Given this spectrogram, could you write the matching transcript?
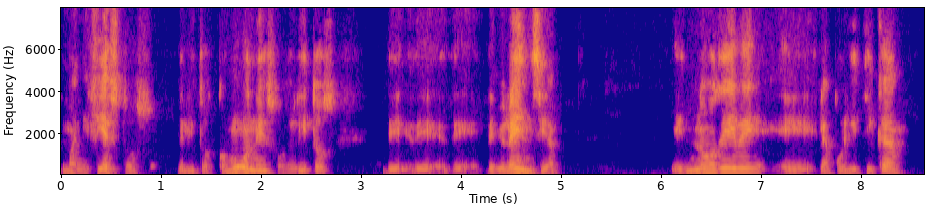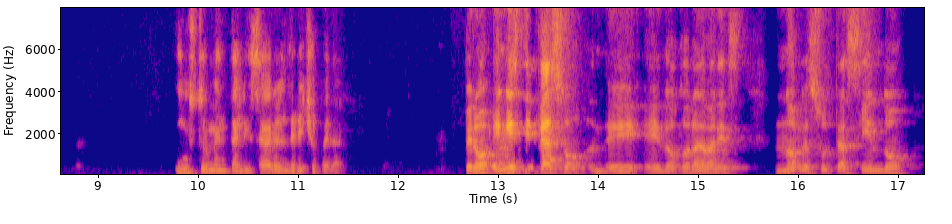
manifiestos, delitos comunes o delitos de, violencia, eh, no debe eh, la política instrumentalizar el derecho penal. Pero en este caso, eh, doctor Álvarez, no resulta siendo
